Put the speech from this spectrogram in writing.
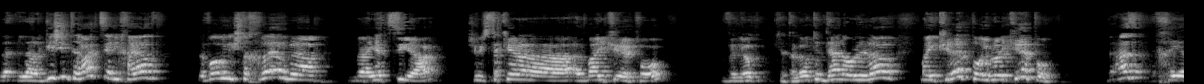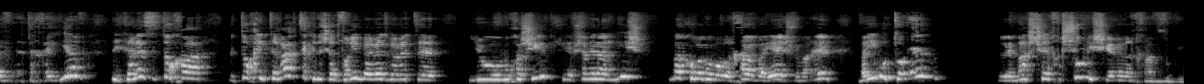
ולהרגיש אינטראקציה, אני חייב לבוא ולהשתחרר מה, מהיציע, שמסתכל על, ה, על מה יקרה פה, ולהיות, כי אתה לא תדע לעולם מה יקרה פה אם לא יקרה פה. ואז חייב, אתה חייב להיכנס לתוך, ה, לתוך האינטראקציה כדי שהדברים באמת באמת אה, יהיו מוחשיים, שאפשר יהיה להרגיש מה קורה במרחב, מה יש ומה אין, והאם הוא תואם למה שחשוב לי שיהיה במרחב זוגי.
